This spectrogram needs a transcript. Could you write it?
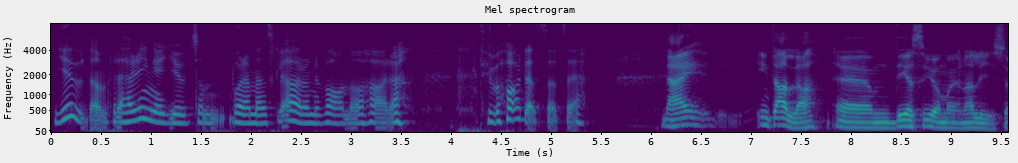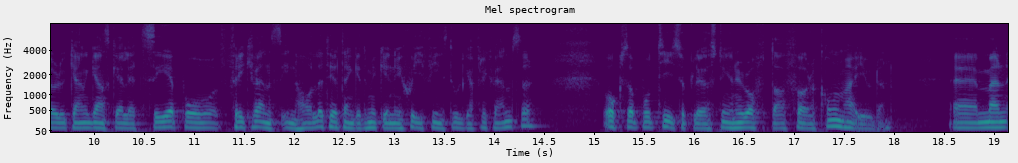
ljuden? För det här är inga ljud som våra mänskliga öron är vana att höra till vardags så att säga. Nej, inte alla. Ehm, dels så gör man ju analyser och du kan ganska lätt se på frekvensinnehållet helt enkelt. Hur mycket energi finns det i olika frekvenser. Också på tidsupplösningen, hur ofta förekommer de här ljuden. Ehm, men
